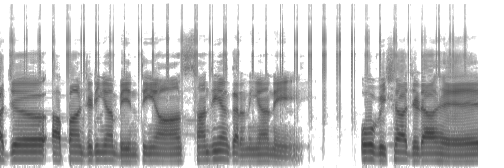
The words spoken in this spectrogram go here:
ਅੱਜ ਆਪਾਂ ਜਿਹੜੀਆਂ ਬੇਨਤੀਆਂ ਸਾਂਝੀਆਂ ਕਰਨੀਆਂ ਨੇ, ਉਹ ਵਿਸ਼ਾ ਜਿਹੜਾ ਹੈ,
